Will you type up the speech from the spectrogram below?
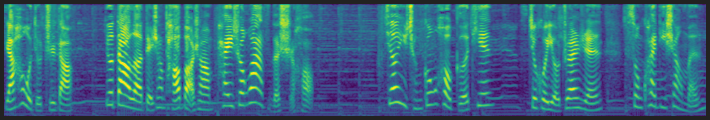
然后我就知道，又到了得上淘宝上拍一双袜子的时候。交易成功后，隔天就会有专人送快递上门，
